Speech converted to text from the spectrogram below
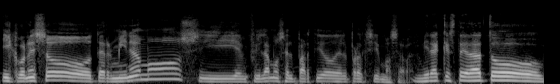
Y con eso terminamos y enfilamos el partido del próximo sábado. Mira que este dato,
